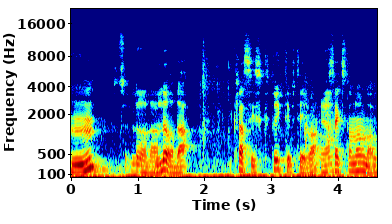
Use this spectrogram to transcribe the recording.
Mm. Lördag. Lördag. Klassisk stryktipstid va? Ja. 16.00.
